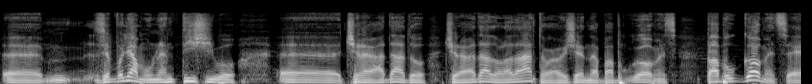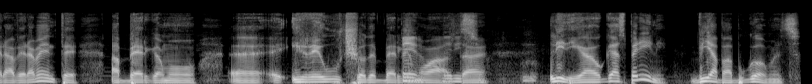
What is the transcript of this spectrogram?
ehm, se vogliamo un anticipo, eh, ce, l'aveva dato, ce l'aveva dato l'Atalanta con la vicenda Papu Gomez. Papu Gomez era veramente a Bergamo eh, il reuccio del Bergamo Vero, Alta. Eh. Litiga con Gasperini, via Papu Gomez.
